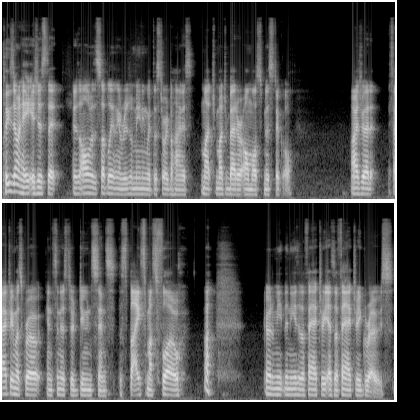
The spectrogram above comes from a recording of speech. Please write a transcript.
Please don't hate. It's just that it's all over the subliminal original meaning with the story behind us. Much, much better, almost mystical. I read, the factory must grow in sinister dune sense. The spice must flow. grow to meet the needs of the factory as the factory grows.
